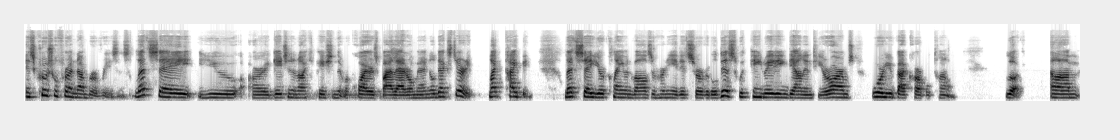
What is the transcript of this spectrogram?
It's crucial for a number of reasons. Let's say you are engaged in an occupation that requires bilateral manual dexterity, like typing. Let's say your claim involves a herniated cervical disc with pain radiating down into your arms, or you've got carpal tunnel. Look, um,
